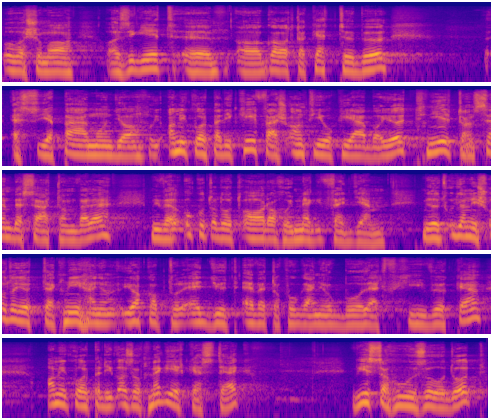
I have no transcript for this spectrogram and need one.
Olvasom a, az igét a Galata 2-ből, ezt ugye Pál mondja, hogy amikor pedig Kéfás Antiókiába jött, nyíltan szembeszálltam vele, mivel okot adott arra, hogy megfedjem. Mielőtt ugyanis odajöttek néhányan Jakabtól együtt evet a pogányokból lett hívőkkel, amikor pedig azok megérkeztek, visszahúzódott,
